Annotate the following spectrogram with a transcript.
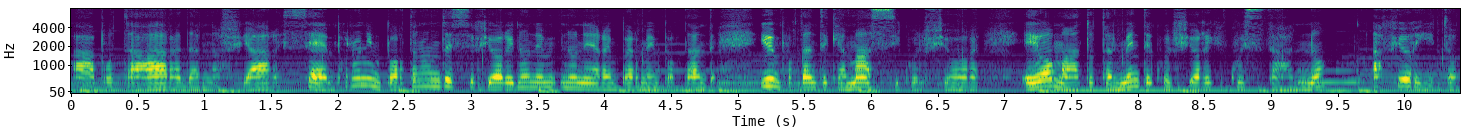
a potare, ad annaffiare, sempre, non importa, non desse fiori, non, è, non era per me importante, io è importante che amassi quel fiore e ho amato talmente quel fiore che quest'anno ha fiorito.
